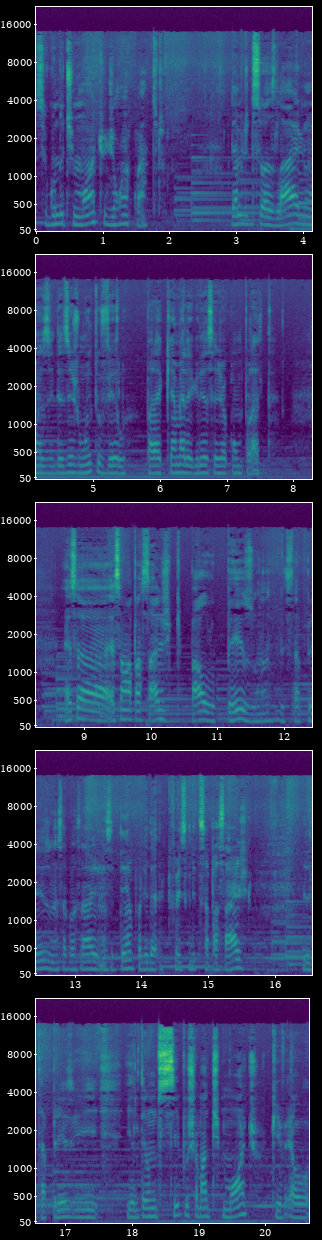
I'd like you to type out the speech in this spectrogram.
Segundo Timóteo de 1 a 4. Lembro de suas lágrimas e desejo muito vê-lo, para que a minha alegria seja completa. Essa, essa é uma passagem que Paulo, preso, né? Ele está preso nessa passagem, nesse tempo ali da, que foi escrita essa passagem. Ele está preso e, e, ele tem um discípulo chamado Timóteo, que é o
